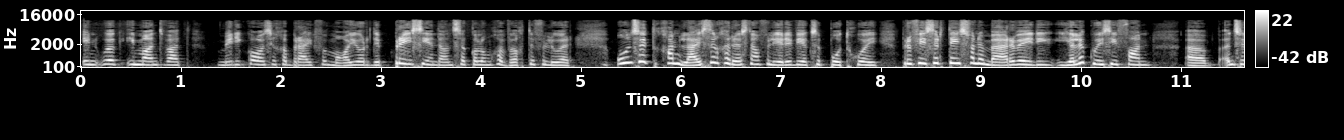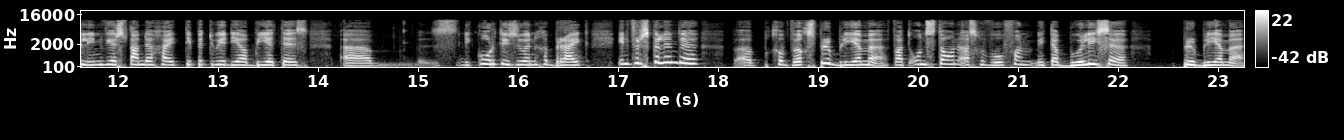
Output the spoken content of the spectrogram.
en ook iemand wat medikasie gebruik vir major depressie en dan sukkel om gewig te verloor. Ons het gaan luister gerus na verlede week se potgooi. Professor Tes van der Merwe het die hele kwessie van uh insulienweerstandigheid, tipe 2 diabetes, uh die kortison gebruik en verskillende uh, gewigsprobleme wat ontstaan as gevolg van metabooliese probleme.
